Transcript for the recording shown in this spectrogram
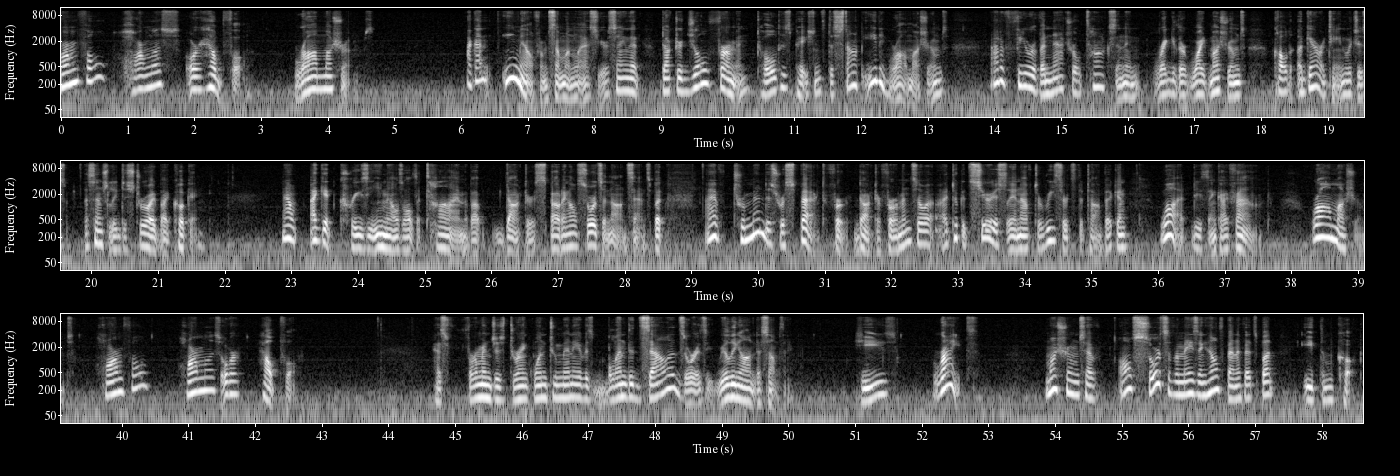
harmful, harmless, or helpful? Raw mushrooms. I got an email from someone last year saying that Dr. Joel Fuhrman told his patients to stop eating raw mushrooms out of fear of a natural toxin in regular white mushrooms called agaritine, which is essentially destroyed by cooking. Now, I get crazy emails all the time about doctors spouting all sorts of nonsense, but I have tremendous respect for Dr. Fuhrman, so I took it seriously enough to research the topic, and what do you think I found? Raw mushrooms, harmful, harmless, or helpful? Has Fuhrman just drank one too many of his blended salads, or is he really on to something? He's right. Mushrooms have all sorts of amazing health benefits, but eat them cooked.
